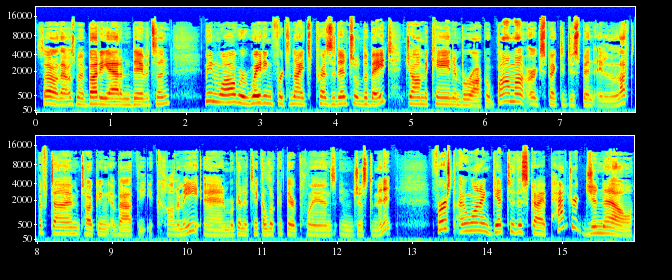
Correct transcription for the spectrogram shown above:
So that was my buddy Adam Davidson. Meanwhile, we're waiting for tonight's presidential debate. John McCain and Barack Obama are expected to spend a lot of time talking about the economy, and we're going to take a look at their plans in just a minute. First, I want to get to this guy, Patrick Janelle.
